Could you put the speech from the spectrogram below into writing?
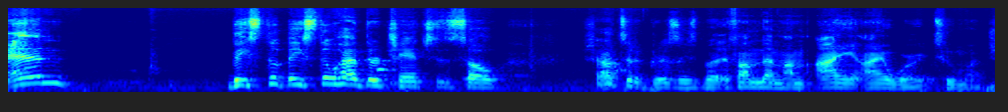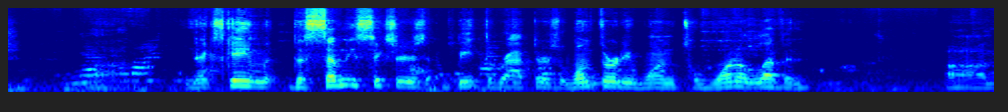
and they still they still had their chances. So shout out to the Grizzlies, but if I'm them, I'm I ain't, I ain't worried too much. Uh, next game, the 76ers beat the Raptors 131 to 111. Um,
